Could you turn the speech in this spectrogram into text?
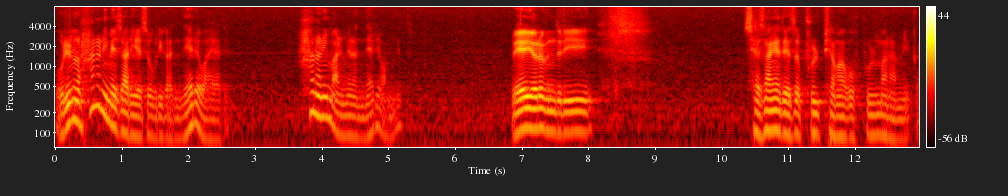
우리는 하나님의 자리에서 우리가 내려와야 돼요. 하나님 알면은 내려옵니다. 왜 여러분들이 세상에 대해서 불평하고 불만합니까?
